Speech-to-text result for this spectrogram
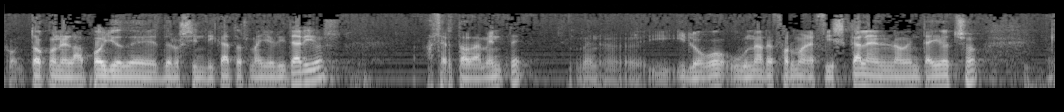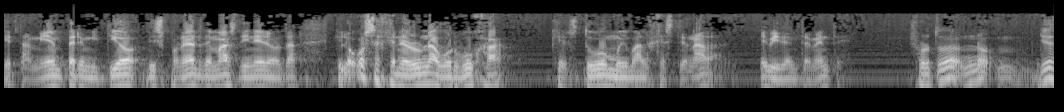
contó con el apoyo de, de los sindicatos mayoritarios, acertadamente. Bueno, y, y luego hubo una reforma fiscal en el 98 que también permitió disponer de más dinero. Tal, que luego se generó una burbuja que estuvo muy mal gestionada, evidentemente. Sobre todo, no, yo,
